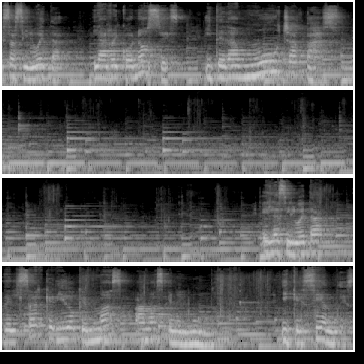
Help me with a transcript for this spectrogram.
Esa silueta, la reconoces y te da mucha paz. Es la silueta del ser querido que más amas en el mundo y que sientes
